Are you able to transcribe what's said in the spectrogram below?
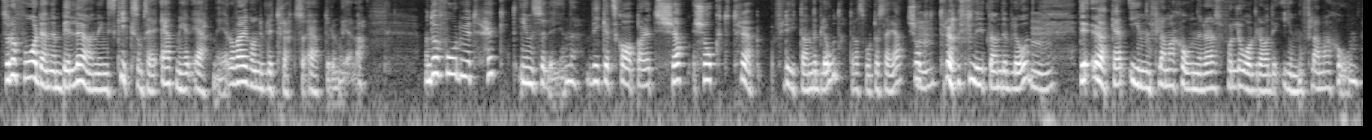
Så då får den en belöningskick som säger ät mer, ät mer och varje gång du blir trött så äter du mera. Men då får du ett högt insulin vilket skapar ett tjockt trögflytande blod. Det var svårt att säga. Tjockt mm. trögflytande blod. Mm. Det ökar inflammationen, alltså får låggradig inflammation.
